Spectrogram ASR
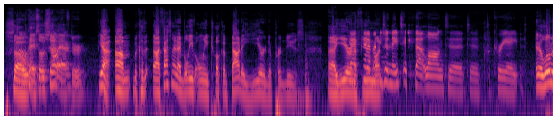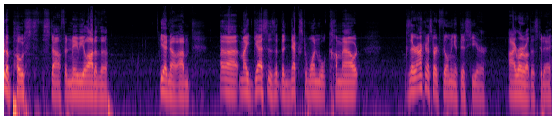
So okay, so show After. after. yeah, um, because uh, Fast Nine I believe only took about a year to produce, a year Yeah, and I a few can't months. imagine they take that long to, to, to create. a little bit of post stuff and maybe a lot of the yeah no um uh my guess is that the next one will come out because they're not going to start filming it this year i wrote about this today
